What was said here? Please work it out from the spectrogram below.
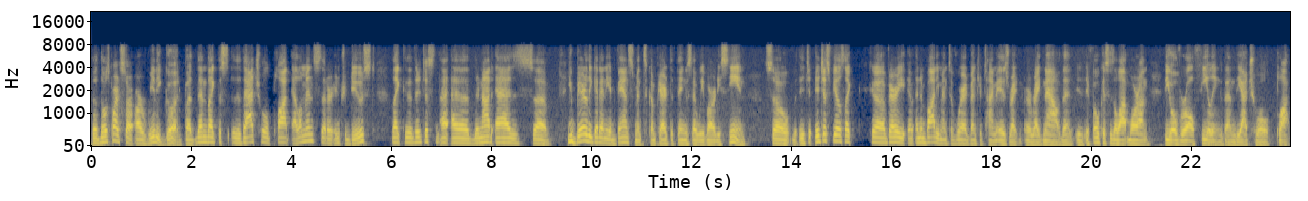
The, those parts are, are really good. But then, like the the actual plot elements that are introduced, like they're just uh, uh, they're not as uh, you barely get any advancement compared to things that we've already seen. So it it just feels like uh, very an embodiment of where Adventure Time is right uh, right now. That it, it, focuses a lot more on the overall feeling than the actual plot.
